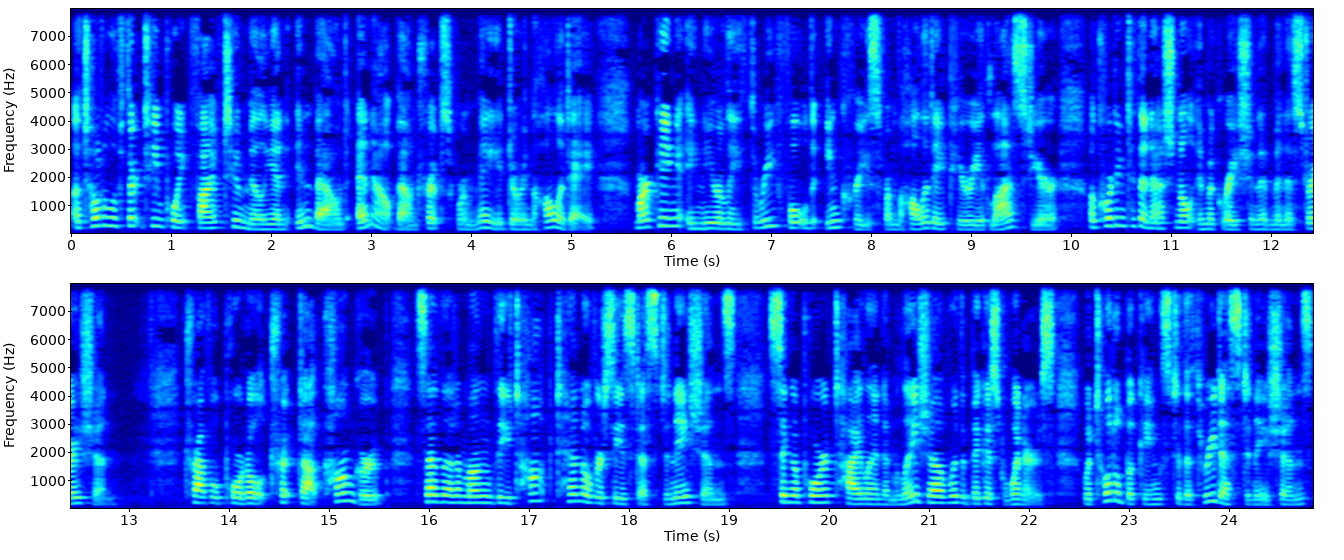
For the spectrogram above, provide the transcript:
A total of 13.52 million inbound and outbound trips were made during the holiday, marking a nearly threefold increase from the holiday period last year, according to the National Immigration Administration travel portal Trip.com group said that among the top 10 overseas destinations, Singapore, Thailand, and Malaysia were the biggest winners, with total bookings to the three destinations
